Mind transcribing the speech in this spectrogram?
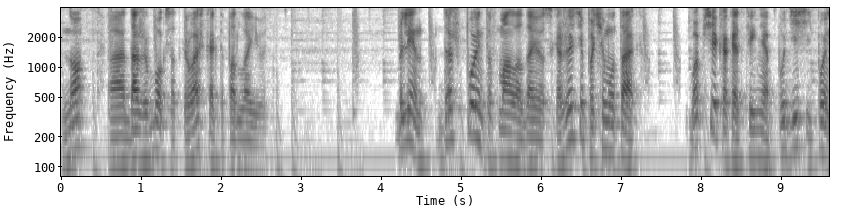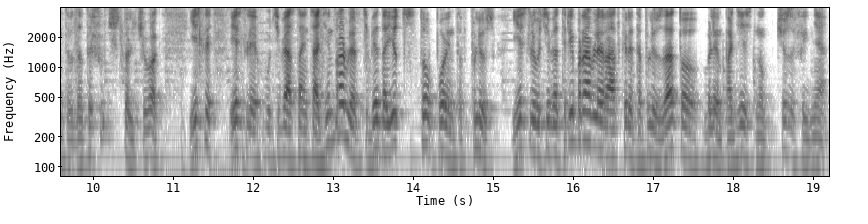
но э, даже бокс открываешь как-то подлагивает. Блин, даже поинтов мало дает, скажите почему так? Вообще какая-то фигня, по 10 поинтов, да ты шутишь что ли, чувак? Если, если у тебя останется один бравлер, тебе дает 100 поинтов плюс. Если у тебя 3 бравлера открыто плюс, да, то, блин, по 10, ну что за фигня?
